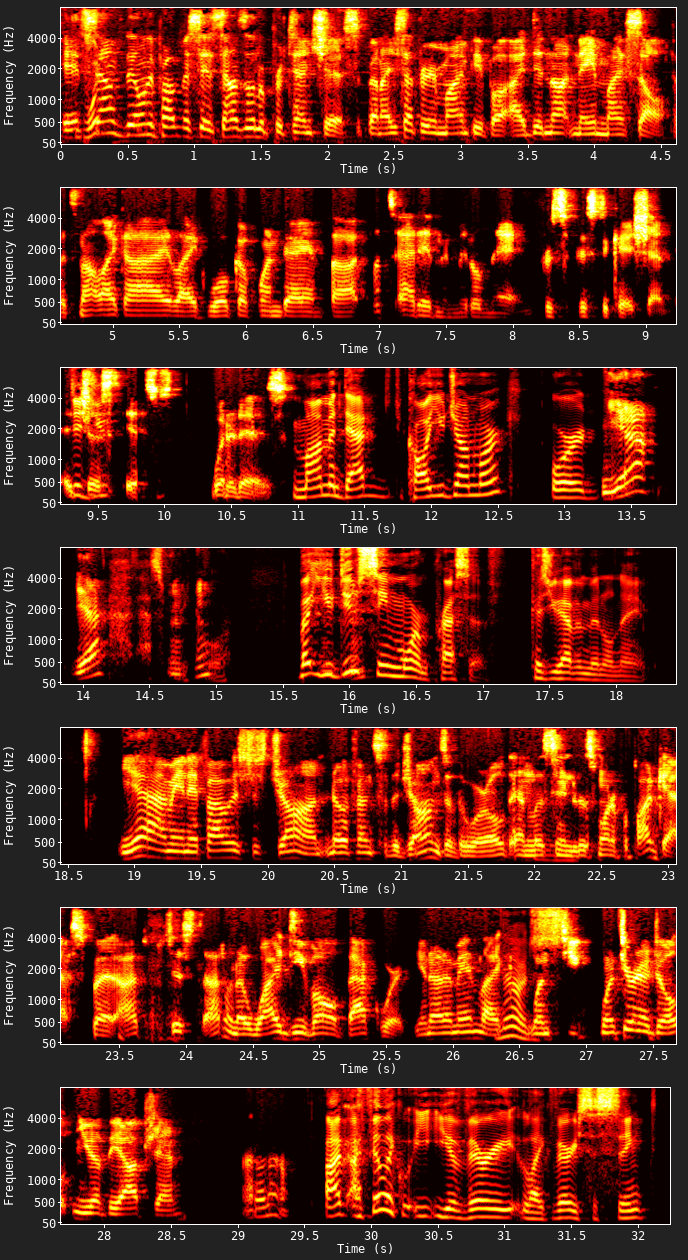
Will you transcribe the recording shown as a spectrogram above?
It What- sounds the only problem is it sounds a little pretentious, but I just have to remind people I did not name myself. It's not like I like woke up one day and thought, let's add in the middle name for sophistication. It Did you- just it's what it is. Mom and Dad call you John Mark, or Yeah, yeah, ah, that's pretty mm-hmm. cool. But you do mm-hmm. seem more impressive because you have a middle name. yeah. I mean, if I was just John, no offense to the Johns of the world and mm-hmm. listening to this wonderful podcast, but I just I don't know why devolve backward. You know what I mean? Like No, just- once you once you're an adult and you have the option, I don't know. I, I feel like you have very like very succinct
